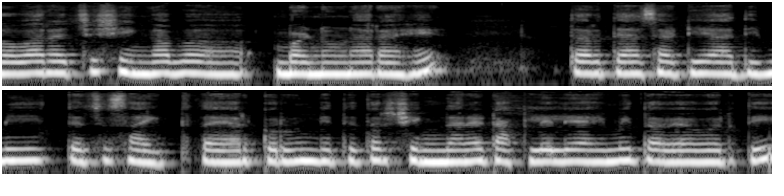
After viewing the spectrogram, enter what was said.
गवाराच्या शेंगा ब बनवणार आहे. तर त्यासाठी आधी मी त्याचं साहित्य तयार करून घेते. तर शेंगदाणे टाकलेले आहे मी तव्यावरती.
